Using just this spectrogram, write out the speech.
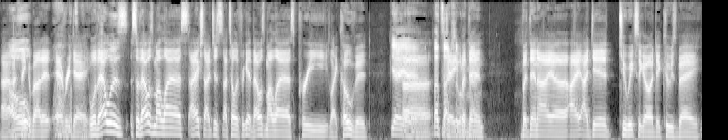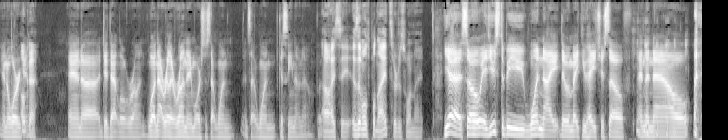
I, I think Oh, about it wow, every day. late. Well, that was so that was my last. I actually, I just, I totally forget. That was my last pre like COVID. Yeah, yeah, yeah. Uh, That's actually date, what but I then, meant. but then I, uh, I, I did two weeks ago. I did Coos Bay in Oregon. Okay. And uh, did that little run. Well, not really a run anymore. It's just that one. It's that one casino now. But Oh, I see. Is it multiple nights or just one night? Yeah, so it used to be one night that would make you hate yourself, and then now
